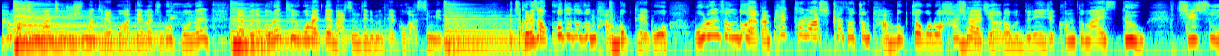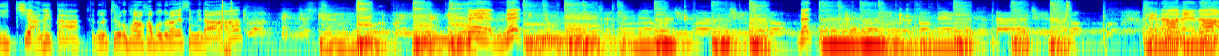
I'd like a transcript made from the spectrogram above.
한 번씩만 쳐주시면 될 것 같아가지고 그거는 제가 뭐냐 노래 틀고 할 때 말씀드리면 될 것 같습니다 그쵸? 그래서 코드도 좀 반복되고 오른손도 약간 패턴화 시켜서 좀 반복적으로 하셔야지 여러분들이 이제 come to my stew 칠수 있지 않을까? 자 노래 틀고 바로 가보도록 하겠습니다. 셋넷. 넷. 배나 배나?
